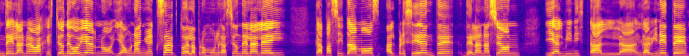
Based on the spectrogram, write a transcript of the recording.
de la nueva gestión de gobierno y a un año exacto de la promulgación de la ley, capacitamos al presidente de la Nación y al, al, al gabinete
